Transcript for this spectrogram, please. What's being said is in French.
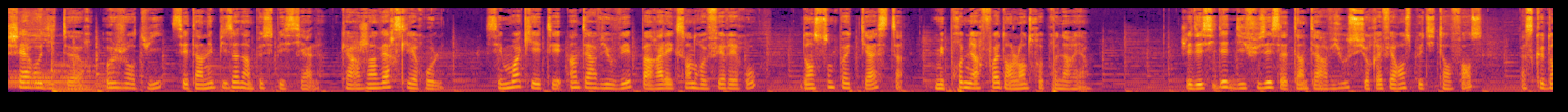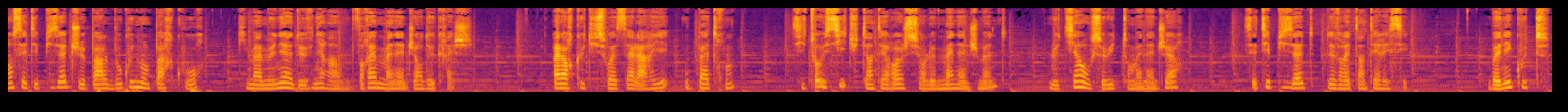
Cher auditeur, aujourd'hui, c'est un épisode un peu spécial, car j'inverse les rôles. C'est moi qui ai été interviewée par Alexandre Ferrero dans son podcast Mes premières fois dans l'entrepreneuriat. J'ai décidé de diffuser cette interview sur Référence Petite Enfance parce que dans cet épisode, je parle beaucoup de mon parcours qui m'a mené à devenir un vrai manager de crèche. Alors que tu sois salarié ou patron, si toi aussi tu t'interroges sur le management, le tien ou celui de ton manager, cet épisode devrait t'intéresser. Bonne écoute.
